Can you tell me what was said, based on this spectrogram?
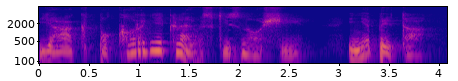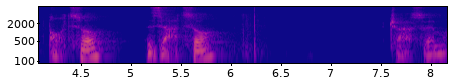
jak pokornie klęski znosi i nie pyta po co, za co. Czasem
